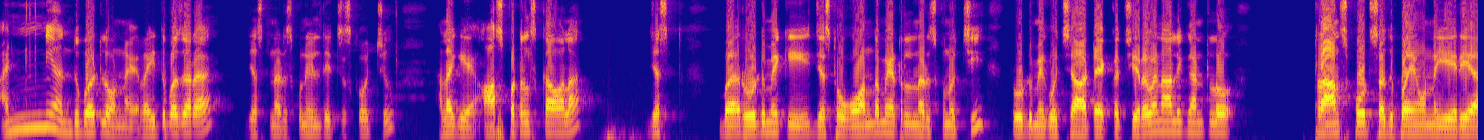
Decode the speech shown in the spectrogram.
అన్నీ అందుబాటులో ఉన్నాయి. రైతు బజారా జస్ట్ నడుచుకుని వెళ్ళి తెచ్చేసుకోవచ్చు. అలాగే హాస్పిటల్స్ కావాలా? జస్ట్ బ రోడ్డు మీదకి జస్ట్ ఒక వంద మీటర్లు నడుచుకుని వచ్చి రోడ్డు మీదకి వచ్చి ఆటో ఎక్కచ్చు. ఇరవై నాలుగు గంటలు ట్రాన్స్పోర్ట్ సదుపాయం ఉన్న ఏరియా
